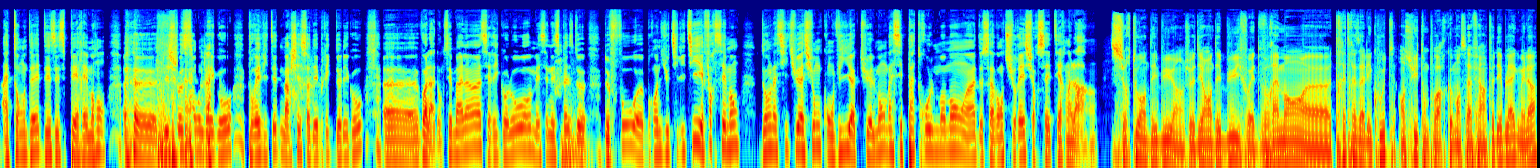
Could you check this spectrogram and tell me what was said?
attendaient désespérément des chaussons Lego pour éviter de marcher sur des briques de Lego. voilà, donc c'est malin, c'est rigolo, mais c'est une espèce de, de faux brand utility et forcément dans la situation qu'on vit actuellement, bah, c'est pas trop le moment hein, de s'aventurer sur ces terrains-là. Hein. Surtout en début. Hein. Je veux dire, en début, il faut être vraiment euh, très très à l'écoute. Ensuite, on pourra recommencer à faire un peu des blagues, mais là,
